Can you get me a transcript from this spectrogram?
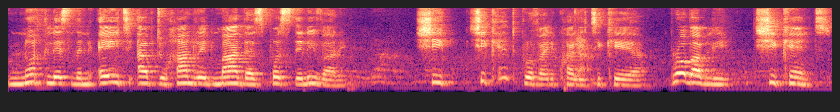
not less than 80 up to 100 mothers post delivery, she she can't provide quality care. Probably she can't.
